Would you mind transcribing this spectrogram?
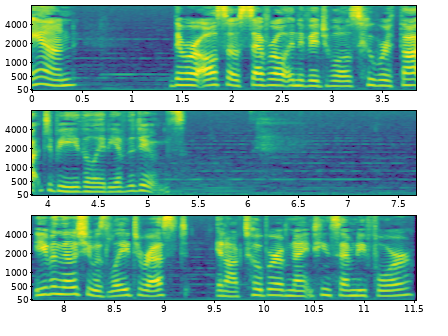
and there were also several individuals who were thought to be the Lady of the Dunes. Even though she was laid to rest in October of 1974,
